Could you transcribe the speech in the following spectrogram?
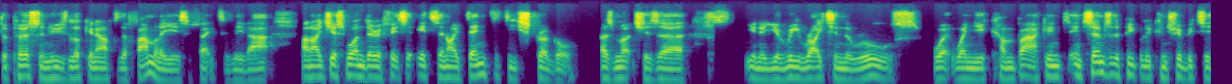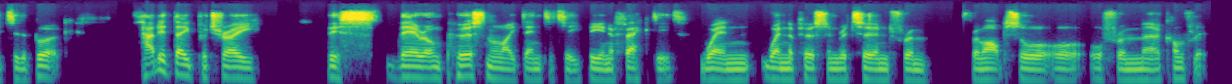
the person who's looking after the family is effectively that. And I just wonder if it's it's an identity struggle as much as a, you know, you're rewriting the rules when you come back. In in terms of the people who contributed to the book, how did they portray this their own personal identity being affected when when the person returned from from ops or or, or from uh, conflict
